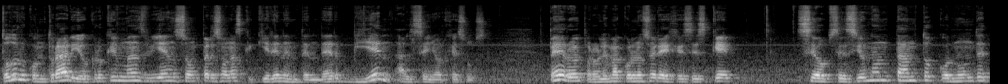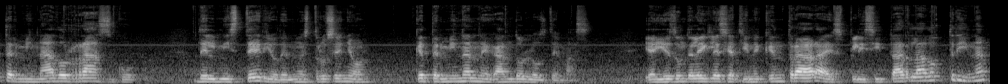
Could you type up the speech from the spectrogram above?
Todo lo contrario, creo que más bien son personas que quieren entender bien al Señor Jesús. Pero el problema con los herejes es que se obsesionan tanto con un determinado rasgo del misterio de nuestro Señor que terminan negando los demás. Y ahí es donde la iglesia tiene que entrar a explicitar la doctrina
